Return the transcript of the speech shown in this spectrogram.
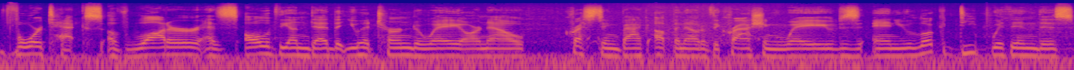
vortex of water as all of the undead that you had turned away are now cresting back up and out of the crashing waves, and you look deep within this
